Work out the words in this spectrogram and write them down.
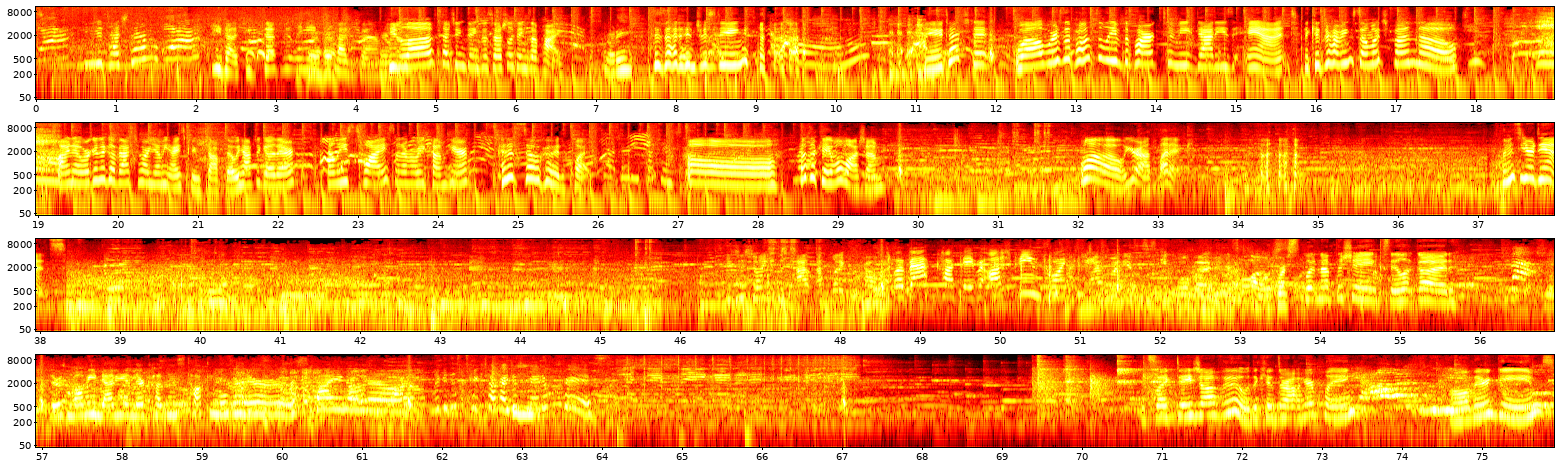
Can you touch them? Yeah. He does. He definitely needs to touch them. He loves touching things, especially things up high. Ready? Is that interesting? you touched it. Well, we're supposed to leave the park to meet Daddy's aunt. The kids are having so much fun though. I know, we're gonna go back to our yummy ice cream shop though. We have to go there at least twice whenever we come here because it's so good. What? Oh, that's okay, we'll wash them. Whoa, you're athletic. Let me see your dance. His ath- athletic prowess. We're back. Our favorite ice cream joint. I have no idea if this is equal, but it's close. We're splitting up the shakes. They look good. There's mommy and daddy and their cousins talking over there. We're spying on them. Look at this TikTok I just made of Chris. It's like deja vu. The kids are out here playing all their games.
